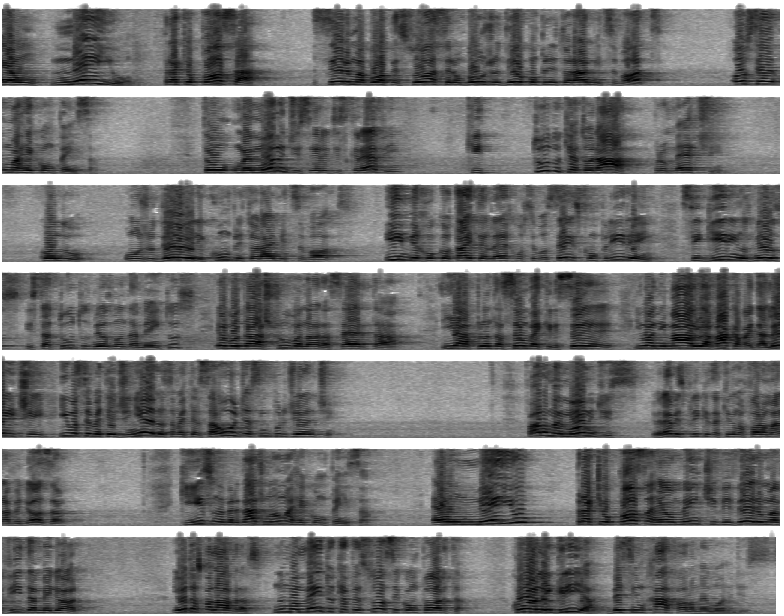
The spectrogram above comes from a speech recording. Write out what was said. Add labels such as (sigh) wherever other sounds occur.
é um meio para que eu possa ser uma boa pessoa, ser um bom judeu, cumprir Torah mitzvot, ou ser uma recompensa? Então, o Maimonides, ele descreve que tudo que a Torá promete quando um judeu ele cumpre Torah e mitzvot, e se vocês cumprirem, seguirem os meus estatutos, meus mandamentos, eu vou dar a chuva na hora certa, e a plantação vai crescer, e o animal e a vaca vai dar leite, e você vai ter dinheiro, você vai ter saúde, assim por diante. Fala Maimônides, o Rebbe explica isso aqui de uma forma maravilhosa, que isso na verdade não é uma recompensa, é um meio para que eu possa realmente viver uma vida melhor. Em outras palavras, no momento que a pessoa se comporta com alegria, Besimcha, fala Maimônides,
